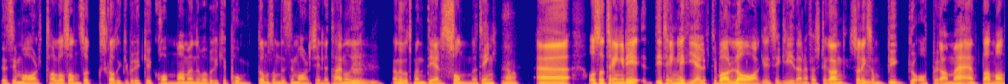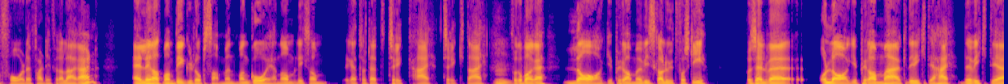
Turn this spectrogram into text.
desimaltall og sånn, så skal du ikke bruke komma, men du må bruke punktum som desimalskilletegn. og de Mm. kan gå med en del sånne ting. Ja. Eh, og så trenger de, de trenger litt hjelp til bare å lage disse gliderne første gang. Så liksom bygge opp rammet, enten at man får det ferdig fra læreren, eller at man bygger det opp sammen. Man går gjennom liksom, rett og slett trykk her, trykk der, Mm. for å bare lage programmet vi skal utforske i. For selve å lage programmet er jo ikke det viktige her. Det viktige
